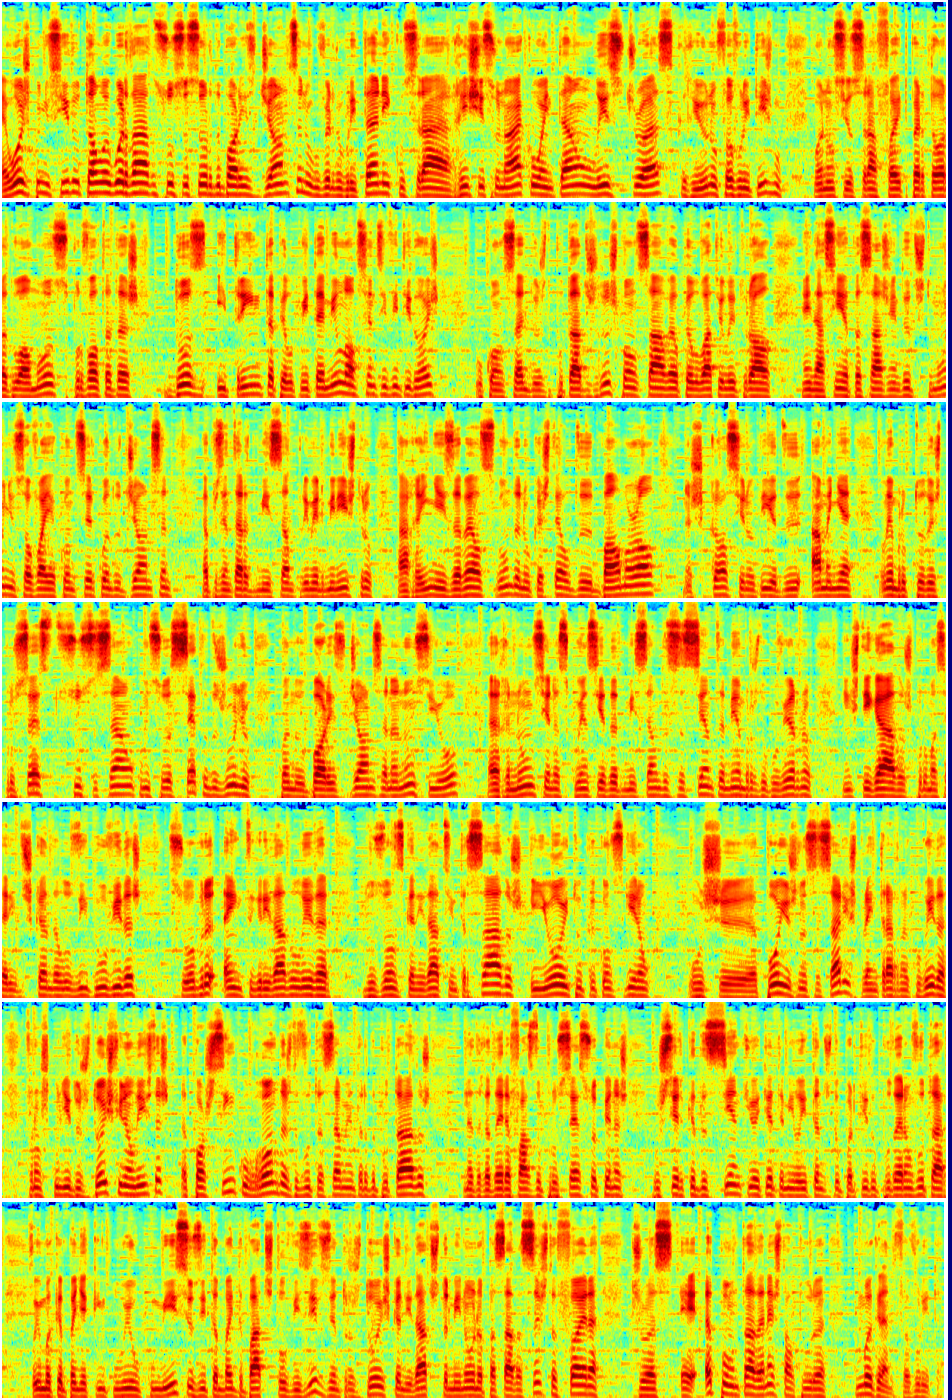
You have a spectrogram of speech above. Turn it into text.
É hoje conhecido o tão aguardado sucessor de Boris Johnson no governo britânico. Será Rishi Sunak ou então Liz Truss, que reúne o favoritismo. O anúncio será feito perto da hora do almoço, por volta das 12h30, pelo Comitê 1922 o Conselho dos Deputados responsável pelo ato eleitoral. Ainda assim, a passagem de testemunho só vai acontecer quando Johnson apresentar a demissão de Primeiro-Ministro à Rainha Isabel II no castelo de Balmoral, na Escócia, no dia de amanhã. Lembro que todo este processo de sucessão começou a 7 de julho, quando Boris Johnson anunciou a renúncia na sequência da demissão de 60 membros do governo, instigados por uma série de escândalos e dúvidas sobre a integridade do líder. Dos 11 candidatos interessados e 8 que conseguiram os uh, apoios necessários para entrar na corrida foram escolhidos dois finalistas após cinco rondas de votação entre deputados. Na derradeira fase do processo, apenas os cerca de 180 militantes do partido puderam votar. Foi uma campanha que incluiu comícios e também debates televisivos entre os dois candidatos. Terminou na passada sexta-feira. Truss é apontada nesta altura como a grande favorita.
